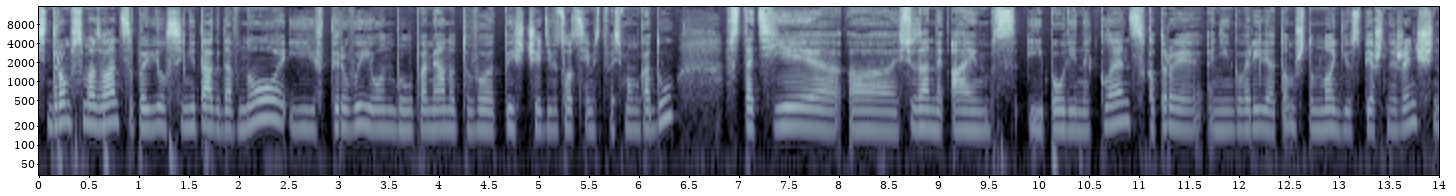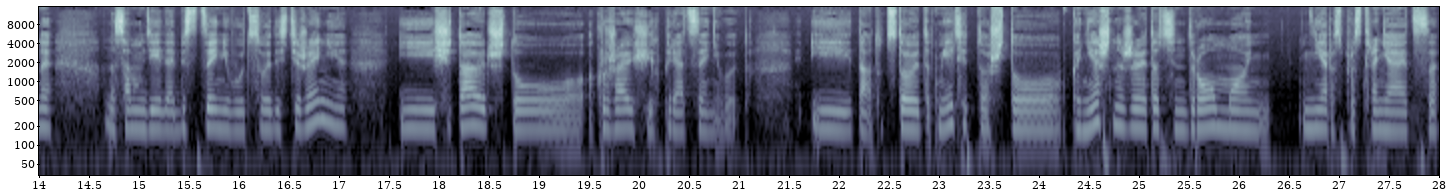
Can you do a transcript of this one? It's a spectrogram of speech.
Синдром самозванца появился не так давно, и впервые он был упомянут в 1978 году в статье э, Сюзанны Аймс и Паулины Кленс, в которой они говорили о том, что многие успешные женщины на самом деле обесценивают свои достижения и считают, что окружающие их переоценивают. И да, тут стоит отметить то, что, конечно же, этот синдром не распространяется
